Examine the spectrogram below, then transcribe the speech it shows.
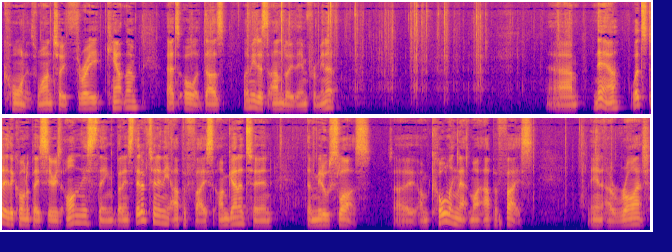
corners. One, two, three, count them. That's all it does. Let me just undo them for a minute. Um, now, let's do the corner piece series on this thing, but instead of turning the upper face, I'm going to turn the middle slice. So I'm calling that my upper face. Then a right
